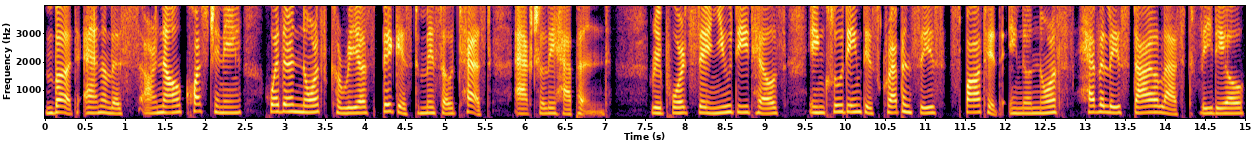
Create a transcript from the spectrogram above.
But analysts are now questioning whether North Korea's biggest missile test actually happened. Reports say new details, including discrepancies spotted in the North's heavily stylized video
